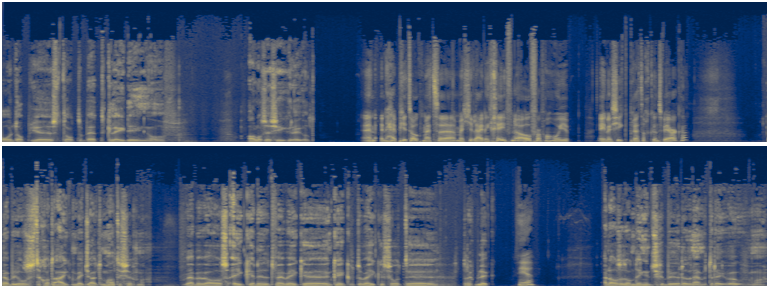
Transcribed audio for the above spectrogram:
oordopjes tot en met kleding of alles is hier geregeld. En, en heb je het ook met, eh, met je leidinggevende over van hoe je energiek prettig kunt werken? Ja, bij ons is het gewoon eigenlijk een beetje automatisch, zeg maar. We hebben wel eens één keer in de twee weken een keer op de week, een soort eh, terugblik. Ja. En als er dan dingetjes gebeuren, dan hebben we het er even over. Maar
